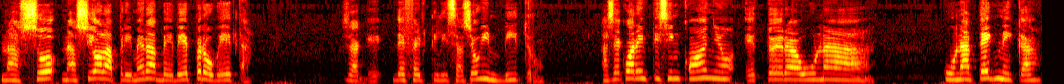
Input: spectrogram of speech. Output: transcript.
nació, nació la primera bebé probeta. o sea que de fertilización in vitro. Hace 45 años esto era una, una técnica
